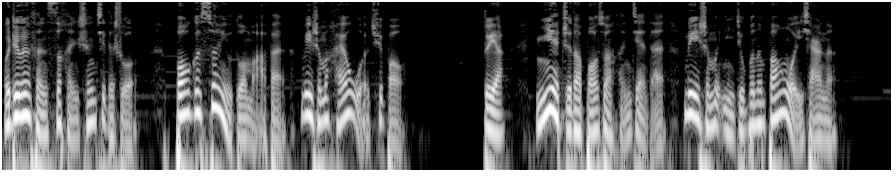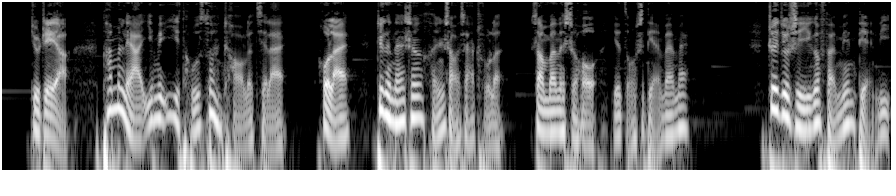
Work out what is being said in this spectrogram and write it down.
我这位粉丝很生气的说：“剥个蒜有多麻烦？为什么还要我去剥？”对呀，你也知道剥蒜很简单，为什么你就不能帮我一下呢？就这样，他们俩因为一头蒜吵了起来。后来，这个男生很少下厨了，上班的时候也总是点外卖。这就是一个反面典例。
